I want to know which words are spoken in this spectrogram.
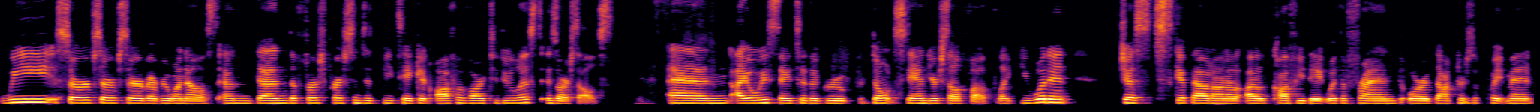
we serve, serve, serve everyone else. And then the first person to be taken off of our to do list is ourselves. Yes. And I always say to the group, don't stand yourself up. Like you wouldn't just skip out on a, a, coffee date with a friend or a doctor's appointment,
